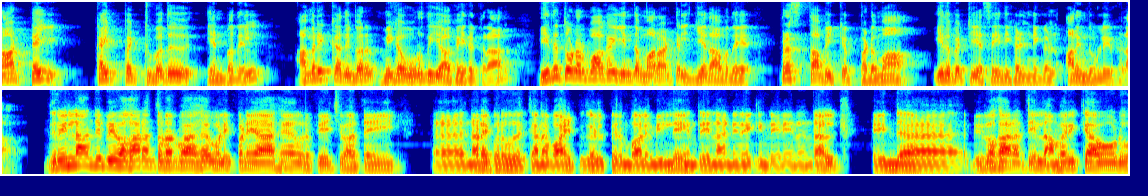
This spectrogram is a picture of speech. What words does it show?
நாட்டை கைப்பற்றுவது என்பதில் அமெரிக்க அதிபர் மிக உறுதியாக இருக்கிறார். இது தொடர்பாக இந்த மாநாட்டில் ஏதாவது பிரஸ்தாபிக்கப்படுமா? இது பற்றிய செய்திகள் நீங்கள் அறிந்துள்ளீர்களா? கிரீன்லாந்து விவகாரம் தொடர்பாக வெளிப்படையாக ஒரு பேச்சுவார்த்தை நடைபெறுவதற்கான வாய்ப்புகள் பெரும்பாலும் இல்லை என்றே நான் நினைக்கின்றேன். ஏனென்றால் இந்த விவகாரத்தில் அமெரிக்காவோடு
